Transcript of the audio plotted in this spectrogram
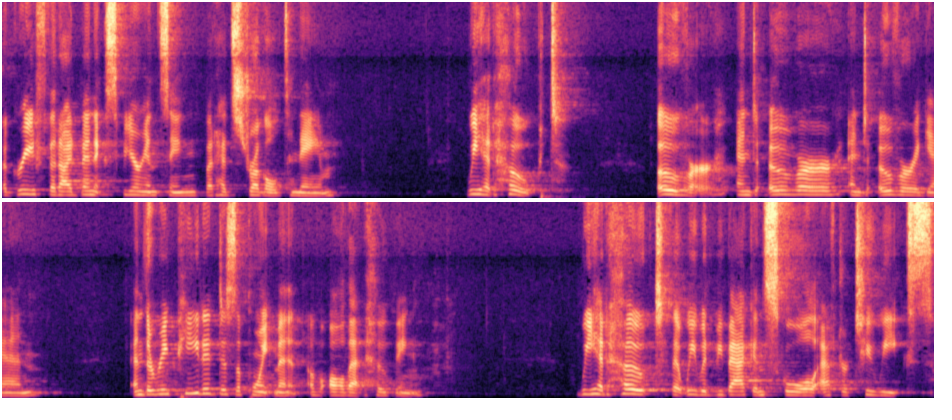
a grief that I'd been experiencing but had struggled to name. We had hoped over and over and over again, and the repeated disappointment of all that hoping. We had hoped that we would be back in school after two weeks.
